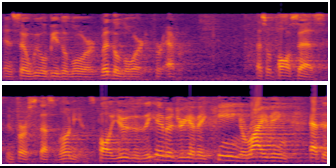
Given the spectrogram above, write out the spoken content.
And so we will be the Lord with the Lord forever. That's what Paul says in 1 Thessalonians. Paul uses the imagery of a king arriving at the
